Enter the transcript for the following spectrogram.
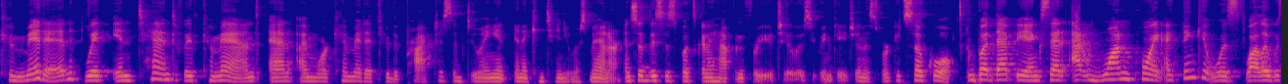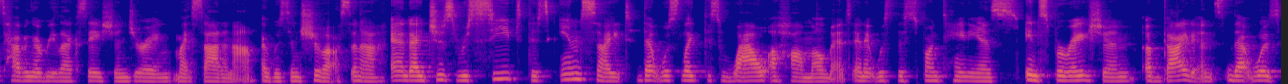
committed with intent, with command, and I'm more committed through the practice of doing it in a continuous manner. And so this is what's going to happen for you too as you engage in this work. It's so cool. But that being said, at one point, I think it was while I was having a relaxation during my sadhana, I was in Shavasana, and I just received this insight that was like this wow aha moment. And it was this spontaneous inspiration of guidance that was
